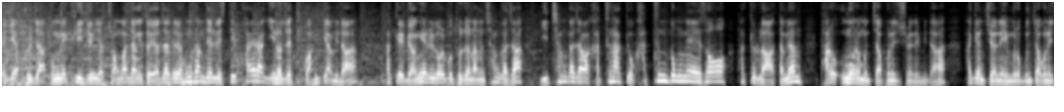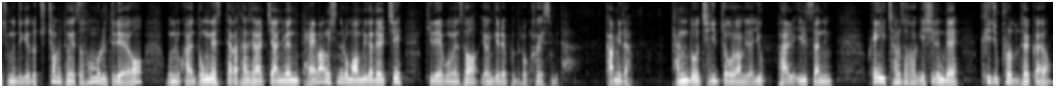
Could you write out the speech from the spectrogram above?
애기야 풀자 동네 퀴즈 정관장에서 여자들의 홍삼 젤리 스틱 화해락 이너제틱과 함께합니다. 학교의 명예를 걸고 도전하는 참가자, 이 참가자와 같은 학교, 같은 동네에서 학교를 나왔다면 바로 응원의 문자 보내주시면 됩니다. 학연 지연의 힘으로 문자 보내주신 분들께도 추첨을 통해서 선물을 드려요. 오늘은 과연 동네 스타가 탄생할지 아니면 대망신으로 마무리가 될지 기대해 보면서 연결해 보도록 하겠습니다. 갑니다. 단도직입적으로 갑니다. 6814님. 회의 참석하기 싫은데 퀴즈 풀어도 될까요?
